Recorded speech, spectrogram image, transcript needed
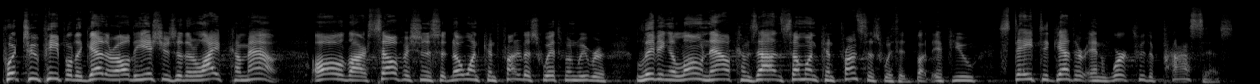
put two people together, all the issues of their life come out all of our selfishness that no one confronted us with when we were living alone now comes out and someone confronts us with it. But if you stay together and work through the process,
